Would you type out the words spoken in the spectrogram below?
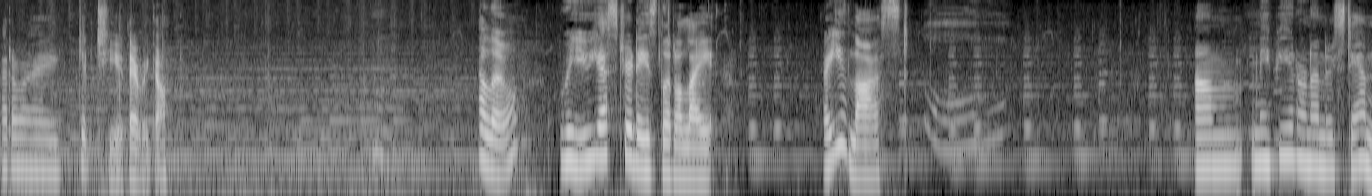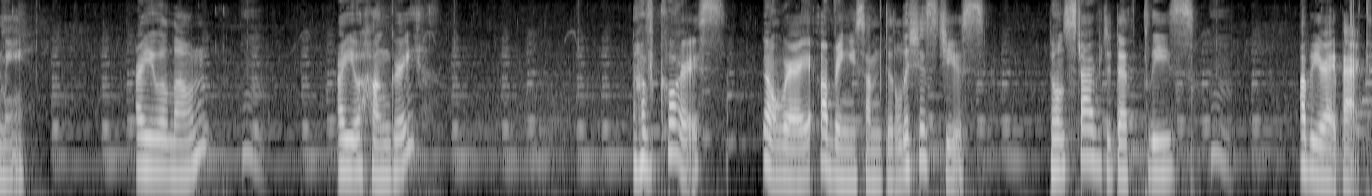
How do I get to you? There we go. Hello. Were you yesterday's little light? Are you lost? Um, maybe you don't understand me. Are you alone? Are you hungry? Of course. Don't worry, I'll bring you some delicious juice. Don't starve to death, please. I'll be right back.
